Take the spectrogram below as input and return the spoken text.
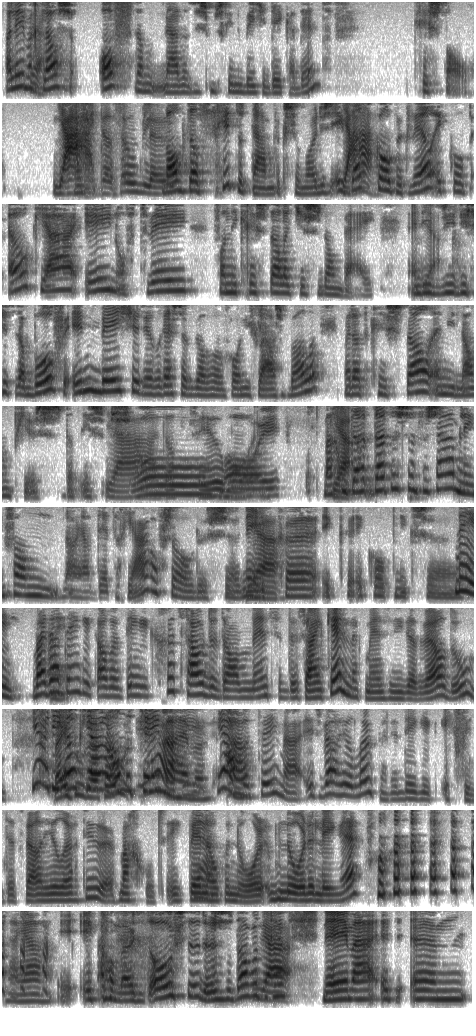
Alleen maar glas. Of, dan, nou dat is misschien een beetje decadent, kristal. Ja, dat is ook leuk. Want dat schittert namelijk zo mooi. Dus ik, Ja. dat koop ik wel. Ik koop elk jaar één of twee van die kristalletjes er dan bij. En die, Ja. die, die zitten dan bovenin een beetje. De rest heb ik dan gewoon die glazen ballen. Maar dat kristal en die lampjes, dat is Ja, zo dat is heel mooi. mooi. Maar Ja. goed, dat, dat is een verzameling van, nou ja, 30 jaar of zo. Dus eh, nee, ik, eh, ik, ik koop niks. eh, Nee, maar dat Nee. denk ik altijd. Denk ik, gut, zouden dan mensen, er zijn kennelijk mensen die dat wel doen. Ja, die elk jaar een ander thema hebben. Ja. ander thema is wel heel leuk. Maar dan denk ik, ik vind het wel heel erg duur. Maar goed, ik ben ook een Noor Noorderling, hè? Nou ja, ik kom uit het oosten, dus dat wat Ja. Nee, maar het, ehm,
